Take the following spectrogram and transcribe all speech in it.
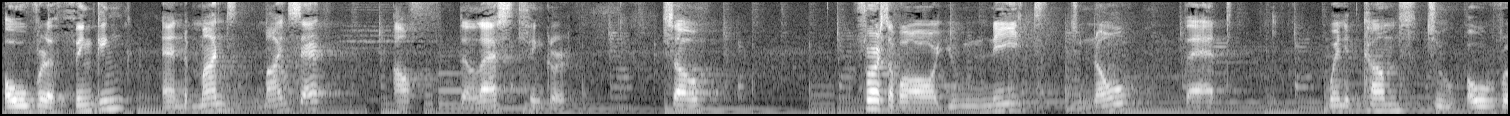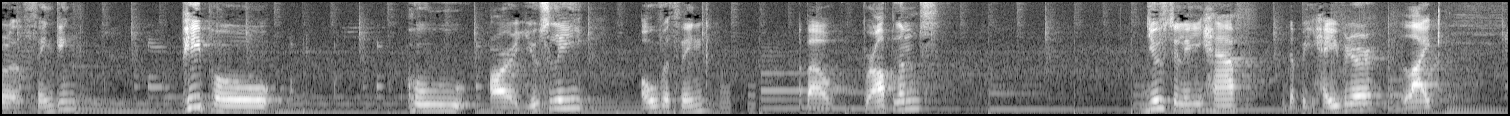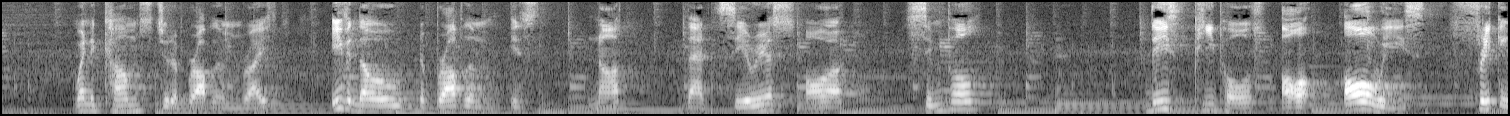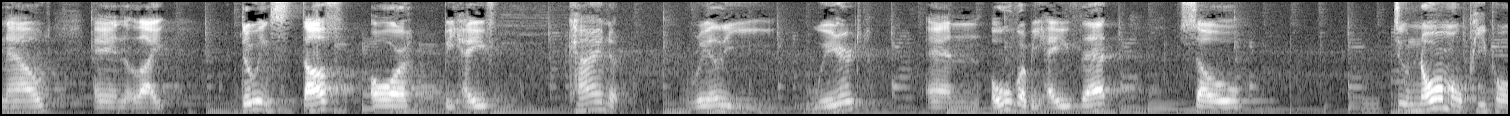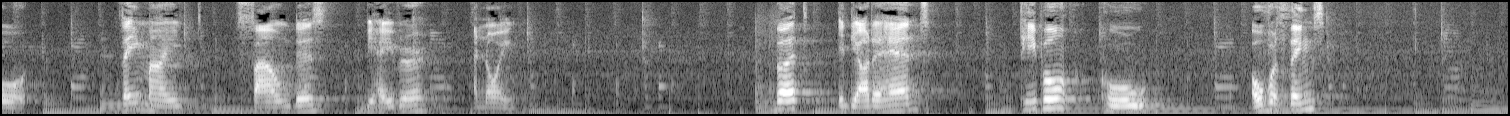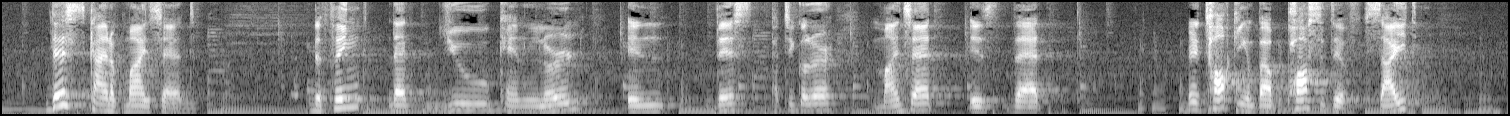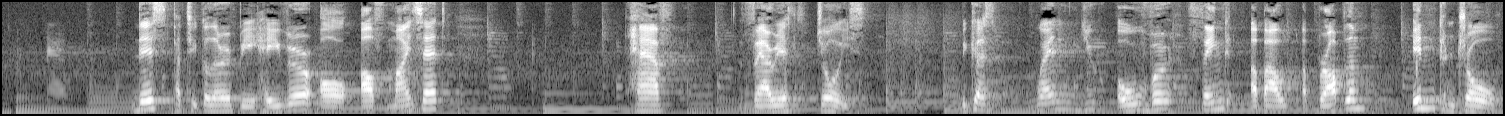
overthinking and the mind- mindset of the last thinker. So, first of all, you need to know that when it comes to overthinking, people who are usually overthink about problems usually have the behavior like when it comes to the problem, right? Even though the problem is not that serious or simple, these people are always freaking out and like doing stuff or behave kind of really weird and overbehave that. So, to normal people, they might found this behavior annoying. But in the other hand, people who overthink this kind of mindset, the thing that you can learn in this particular mindset is that we're talking about positive side. This particular behavior or of mindset have various joys because when you overthink about a problem in control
